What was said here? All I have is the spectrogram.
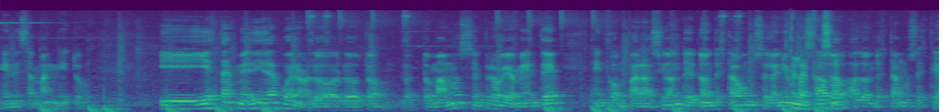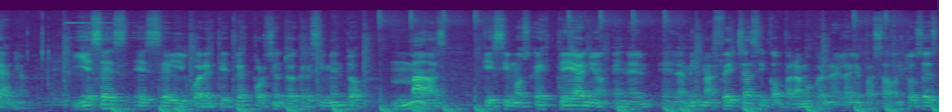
en esa magnitud. Y estas medidas, bueno, lo, lo, tomamos siempre obviamente en comparación de dónde estábamos el año pasado, a dónde estamos este año. Y ese es, es el 43% de crecimiento más que hicimos este año en, el, en, la misma fecha si comparamos con el año pasado. Entonces,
